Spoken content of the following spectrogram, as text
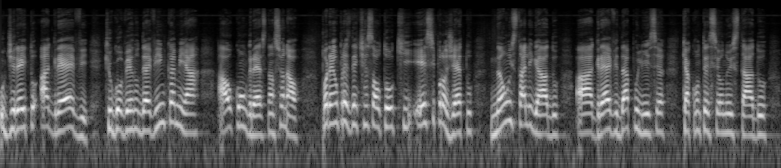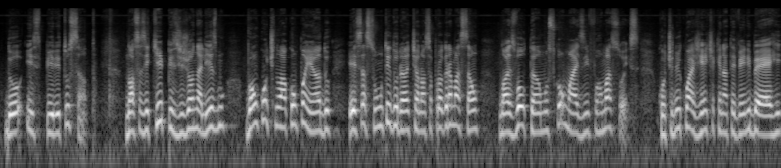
o direito à greve que o governo deve encaminhar ao Congresso Nacional. Porém, o presidente ressaltou que esse projeto não está ligado à greve da polícia que aconteceu no estado do Espírito Santo. Nossas equipes de jornalismo vão continuar acompanhando esse assunto e durante a nossa programação nós voltamos com mais informações. Continue com a gente aqui na TV NBR,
